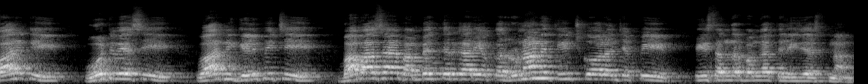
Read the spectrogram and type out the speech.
వారికి ఓటు వేసి వారిని గెలిపించి బాబాసాహెబ్ అంబేద్కర్ గారి యొక్క రుణాన్ని తీర్చుకోవాలని చెప్పి ఈ సందర్భంగా తెలియజేస్తున్నాను.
